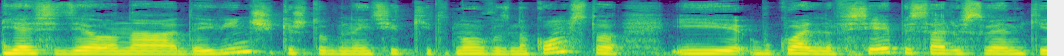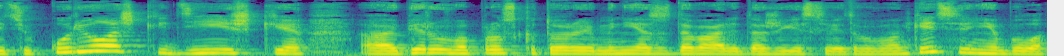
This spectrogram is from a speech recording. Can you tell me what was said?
я сидела на Дайвинчике, чтобы найти какие-то новые знакомства, и буквально все писали в своей анкете «курешки, дишки». А, первый вопрос, который мне задавали, даже если этого в анкете не было,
